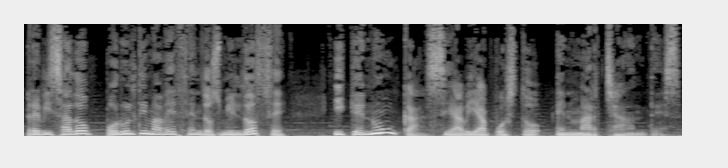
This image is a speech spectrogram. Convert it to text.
revisado por última vez en 2012 y que nunca se había puesto en marcha antes.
